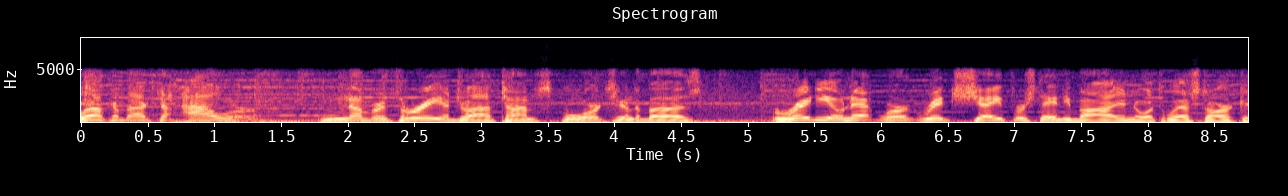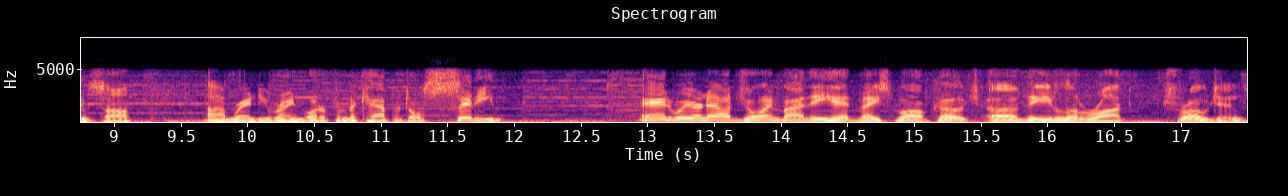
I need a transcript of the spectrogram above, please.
Welcome back to our number three of Drive Time Sports here in the Buzz Radio Network. Rick Schaefer standing by in Northwest Arkansas. I'm Randy Rainwater from the capital city. And we are now joined by the head baseball coach of the Little Rock Trojans.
